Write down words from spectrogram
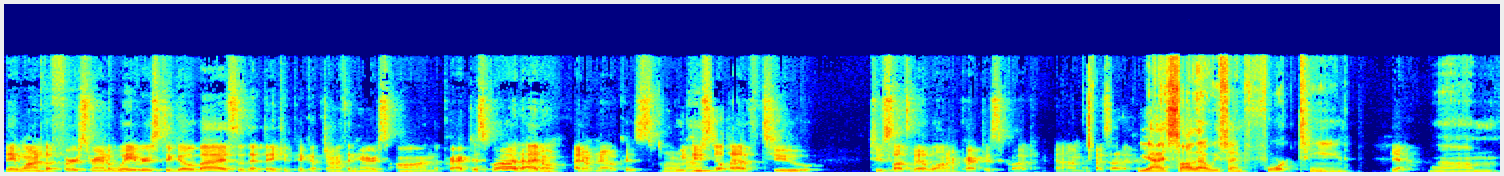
they wanted the first round of waivers to go by so that they could pick up Jonathan Harris on the practice squad. I don't I don't know because we know. do still have two two slots available on our practice squad. Um, if I saw that. Correctly. Yeah, I saw that. We signed 14. Yeah. Um,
